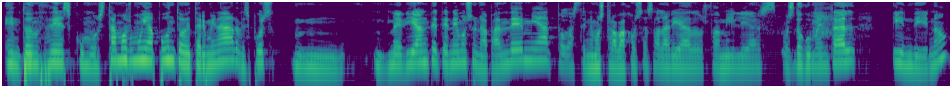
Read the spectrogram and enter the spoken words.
Entonces, como estamos muy a punto de terminar, después, mm, mediante tenemos una pandemia, todas tenemos trabajos asalariados, familias, pues documental, indie, ¿no?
